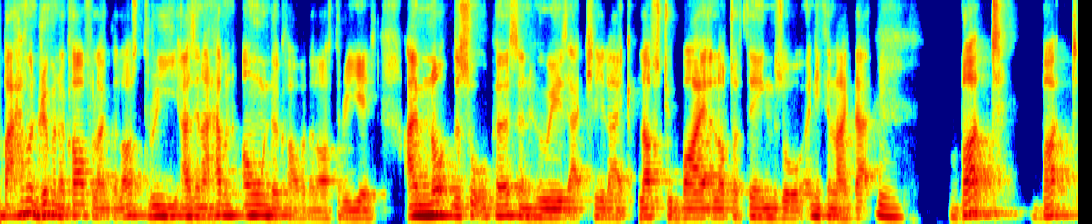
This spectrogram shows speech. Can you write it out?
but I haven't driven a car for like the last three, as in I haven't owned a car for the last three years. I'm not the sort of person who is actually like loves to buy a lot of things or anything like that. Mm. But but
